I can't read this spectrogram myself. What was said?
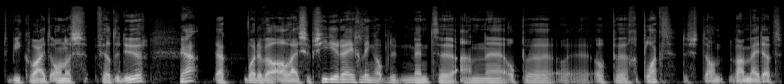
To be quite honest, veel te duur. ja. Daar worden wel allerlei subsidieregelingen op dit moment eh, aan eh, op, op geplakt. Dus dan waarmee dat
